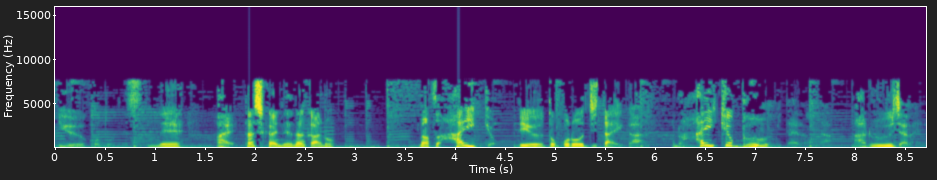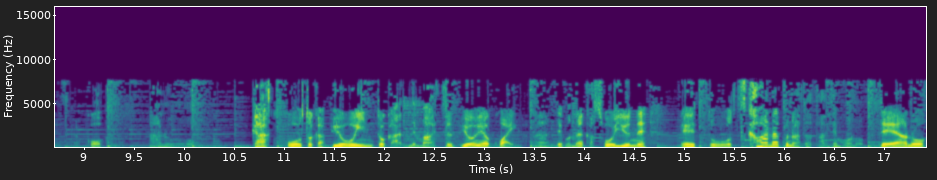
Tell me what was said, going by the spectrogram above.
ということですね。はい。確かにね、なんかあの、まず廃墟っていうところ自体が、あの、廃墟ブームみたいなのがあるじゃないですか。こう、あの、学校とか病院とかね、まあちょっと病院は怖いかな。でもなんかそういうね、えっ、ー、と、使わなくなった建物で、あの、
